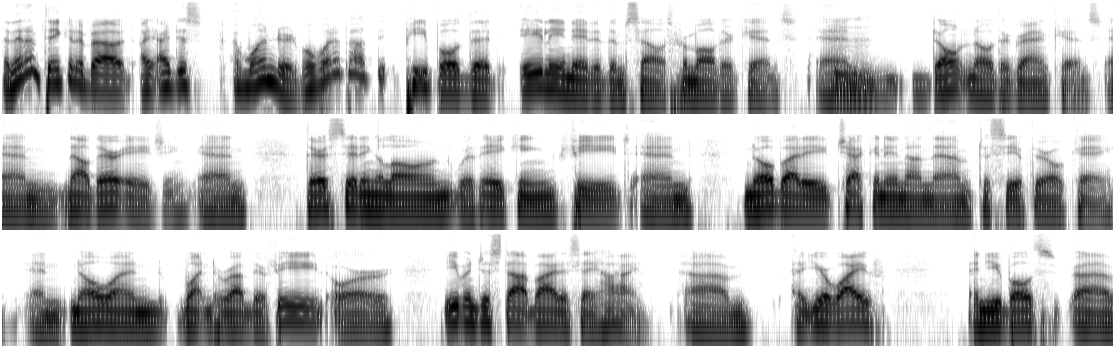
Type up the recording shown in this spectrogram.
And then I'm thinking about, I, I just I wondered, well, what about the people that alienated themselves from all their kids and mm. don't know their grandkids, and now they're aging and they're sitting alone with aching feet and nobody checking in on them to see if they're okay, and no one wanting to rub their feet or even just stop by to say hi. Um, uh, your wife and you both uh,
